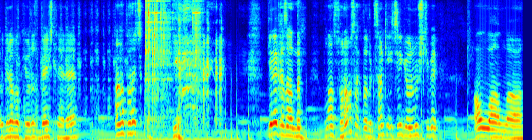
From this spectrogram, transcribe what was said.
Ödüle bakıyoruz 5 TL. Ana para çıktı. Gene kazandım. Ulan sona mı sakladık? Sanki içini görmüş gibi. Allah Allah.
